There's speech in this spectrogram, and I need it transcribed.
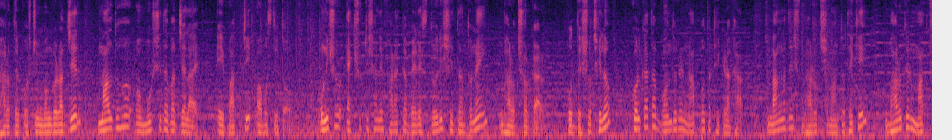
ভারতের পশ্চিমবঙ্গ রাজ্যের মালদহ ও মুর্শিদাবাদ জেলায় এই বাঁধটি অবস্থিত। উনিশশো একষট্টি সালে ফারাক্কা ব্যারেজ তৈরির সিদ্ধান্ত নেয় ভারত সরকার। উদ্দেশ্য ছিল কলকাতা বন্দরের নাব্যতা ঠিক রাখা। বাংলাদেশ ভারত সীমান্ত থেকে ভারতের মাত্র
